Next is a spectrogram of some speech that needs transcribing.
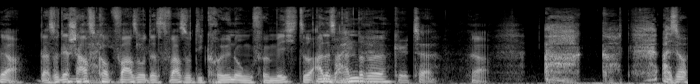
ja, also der Schafskopf war so, das war so die Krönung für mich. So alles Meine andere, Güte. ja. Ach Gott. Also,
